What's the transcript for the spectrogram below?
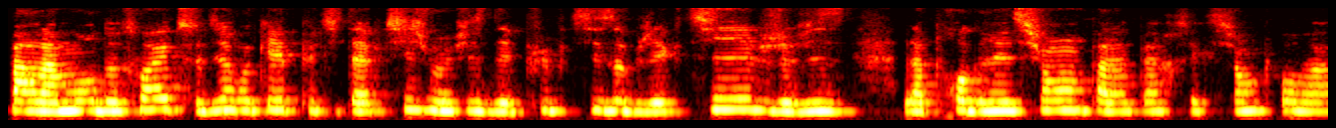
par l'amour de soi et de se dire, ok, petit à petit, je me fixe des plus petits objectifs, je vise la progression, pas la perfection pour, euh,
